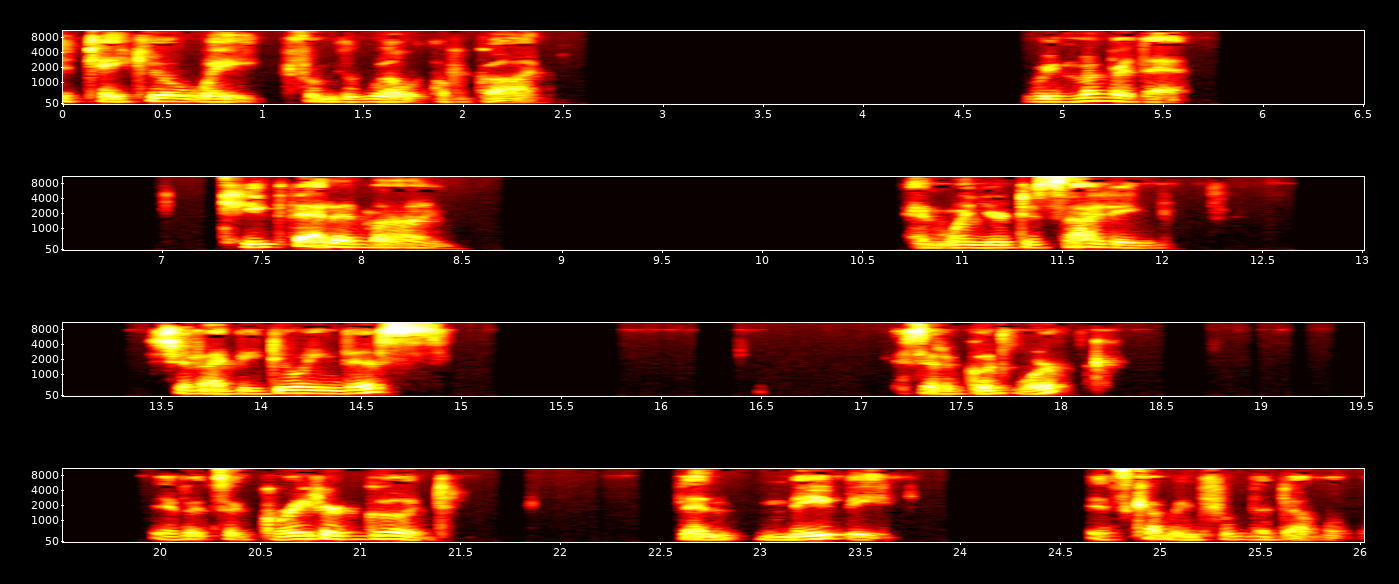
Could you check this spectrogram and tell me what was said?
to take you away from the will of God. Remember that. Keep that in mind. And when you're deciding, should I be doing this? Is it a good work? If it's a greater good, then maybe it's coming from the devil.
